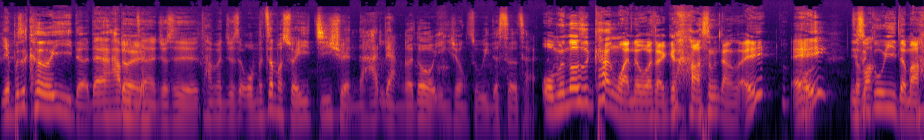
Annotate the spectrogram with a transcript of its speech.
也不是刻意的，但是他们真的就是他们就是我们这么随意机选的，他两个都有英雄主义的色彩。我们都是看完了我才跟阿松讲说，哎哎，你是故意的吗？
